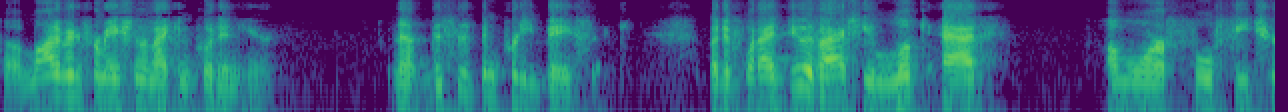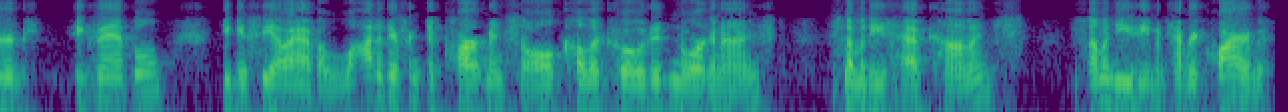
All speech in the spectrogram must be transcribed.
So a lot of information that I can put in here. Now, this has been pretty basic. But if what I do is I actually look at a more full-featured example, you can see how I have a lot of different departments all color-coded and organized. Some of these have comments. Some of these even have requirements.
